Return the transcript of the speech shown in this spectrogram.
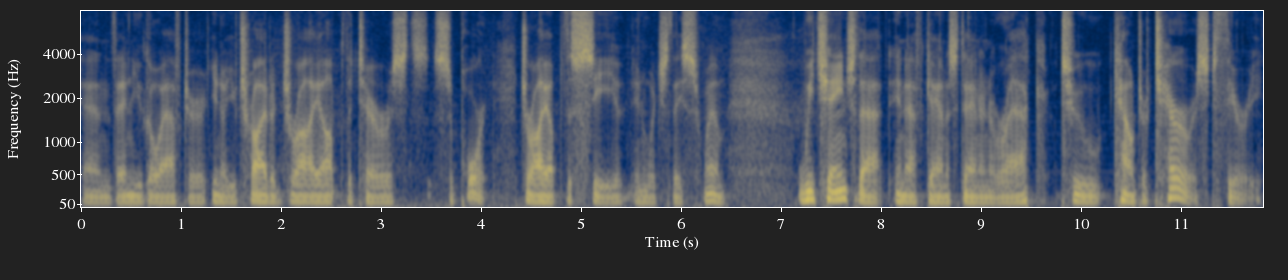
and then you go after, you know, you try to dry up the terrorists' support, dry up the sea in which they swim. We changed that in Afghanistan and Iraq to counter terrorist theory,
